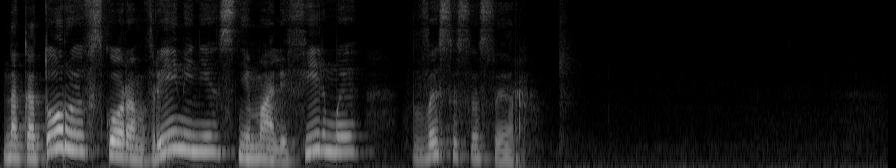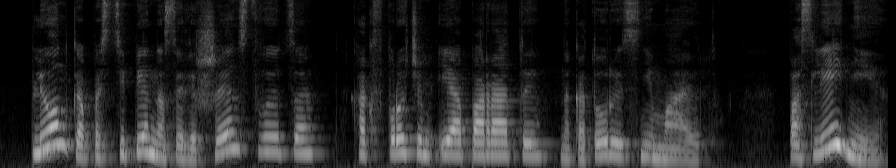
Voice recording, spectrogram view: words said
на которую в скором времени снимали фильмы в СССР. Пленка постепенно совершенствуется, как, впрочем, и аппараты, на которые снимают. Последние,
